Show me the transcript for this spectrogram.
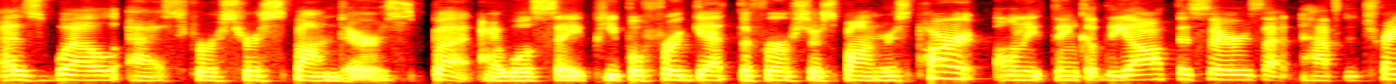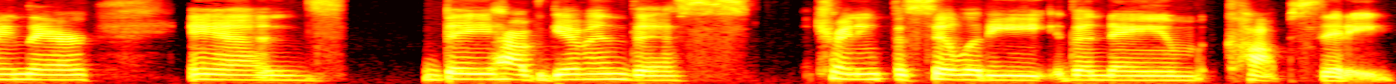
as well as first responders. But I will say people forget the first responders part, only think of the officers that have to train there. And they have given this training facility the name Cop City.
